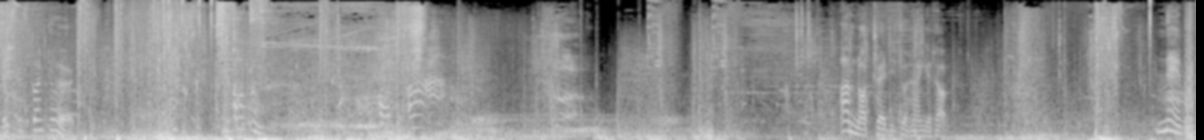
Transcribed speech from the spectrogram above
This is going to hurt. I'm not ready to hang it up. Never.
